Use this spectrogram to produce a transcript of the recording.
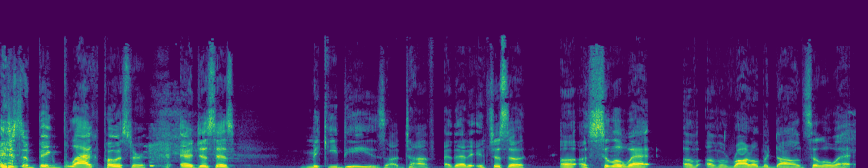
It's just a big black poster, and it just says Mickey D's on top, and then it's just a a, a silhouette of, of a Ronald McDonald silhouette,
